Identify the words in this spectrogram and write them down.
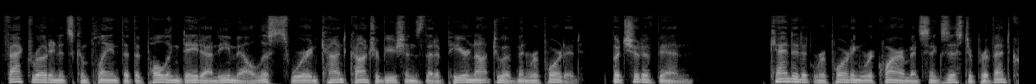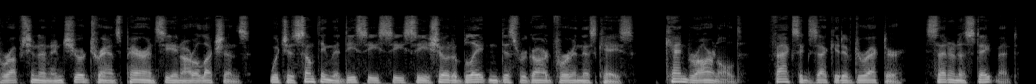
FACT wrote in its complaint that the polling data and email lists were in-kind contributions that appear not to have been reported, but should have been. Candidate reporting requirements exist to prevent corruption and ensure transparency in our elections, which is something the DCCC showed a blatant disregard for in this case, Kendra Arnold, FACT's executive director, said in a statement.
